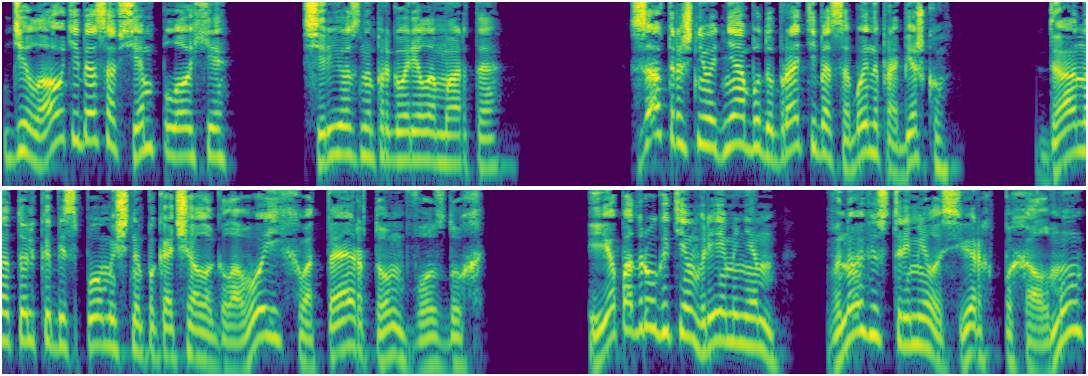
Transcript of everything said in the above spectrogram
дела у тебя совсем плохи», — серьезно проговорила Марта. «С завтрашнего дня буду брать тебя с собой на пробежку». Дана только беспомощно покачала головой, хватая ртом воздух. Ее подруга тем временем вновь устремилась вверх по холму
